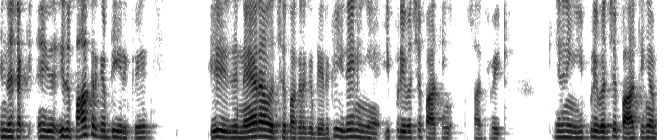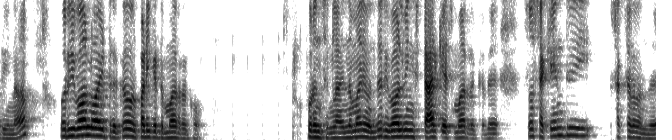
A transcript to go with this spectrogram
இந்த செக் இது இது பார்க்குறக்கு எப்படி இருக்குது இது இது நேராக வச்சு பார்க்குறக்கு எப்படி இருக்குது இதே நீங்கள் இப்படி வச்சு பார்த்தீங்க சாரி வெயிட் இது நீங்கள் இப்படி வச்சு பார்த்தீங்க அப்படின்னா ஒரு ரிவால்வ் ஆகிட்டு இருக்க ஒரு படிக்கட்டு மாதிரி இருக்கும். புரிஞ்சுங்களா? இந்த மாதிரி வந்து ரிவால்விங் ஸ்டார் கேஸ் மாதிரி இருக்குது. ஸோ செகண்டரி ஸ்ட்ரக்சர் வந்து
